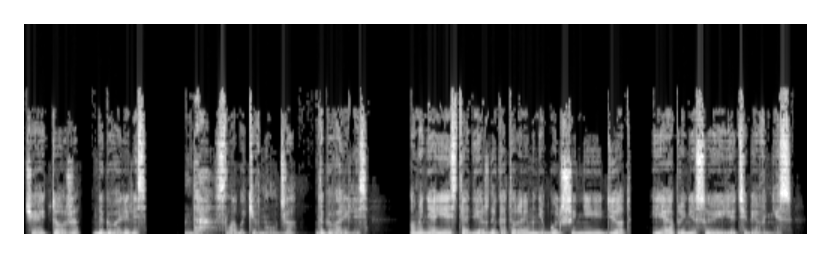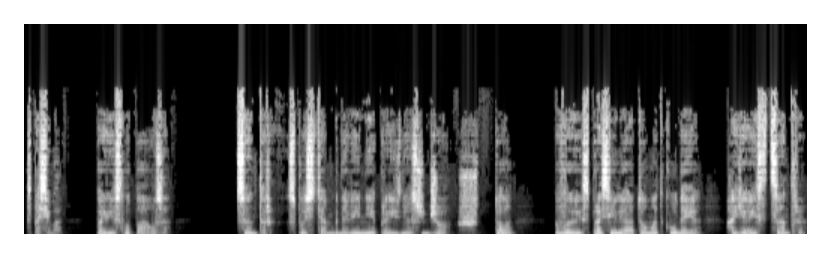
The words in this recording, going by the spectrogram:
Чай тоже. Договорились?» «Да», — слабо кивнул Джо. «Договорились. У меня есть одежда, которая мне больше не идет. Я принесу ее тебе вниз. Спасибо». Повисла пауза. «Центр», — спустя мгновение произнес Джо. «Что?» «Вы спросили о том, откуда я, а я из центра».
